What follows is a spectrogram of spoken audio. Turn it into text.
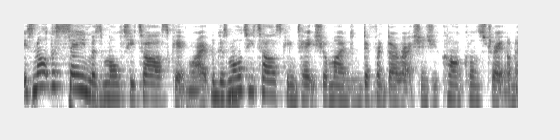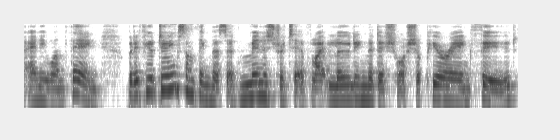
It's not the same as multitasking, right? Because mm-hmm. multitasking takes your mind in different directions. You can't concentrate on any one thing. But if you're doing something that's administrative, like loading the dishwasher, pureeing food,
